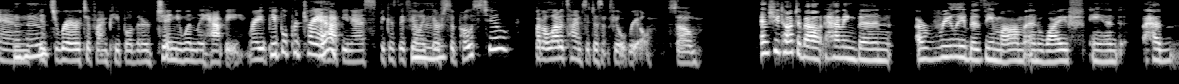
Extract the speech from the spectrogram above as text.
And Mhm. it's rare to find people that are genuinely happy, right? People portray a happiness because they feel like they're Mhm. supposed to, but a lot of times it doesn't feel real. So, And she talked about having been a really busy mom and wife and had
